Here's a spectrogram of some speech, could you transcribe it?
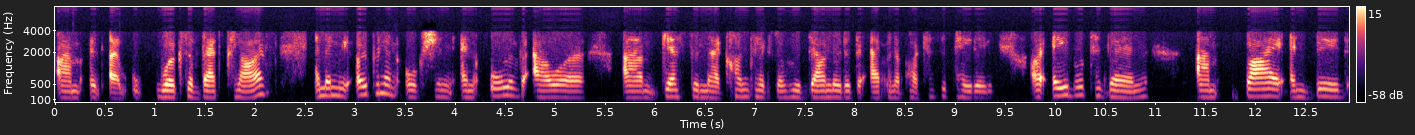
um, uh, uh, works of that class. And then we open an auction and all of our um, guests in that context or who have downloaded the app and are participating are able to then um, buy and bid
